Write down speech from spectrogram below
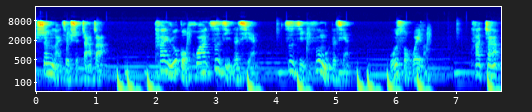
生来就是渣渣，他如果花自己的钱，自己父母的钱，无所谓了，他渣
